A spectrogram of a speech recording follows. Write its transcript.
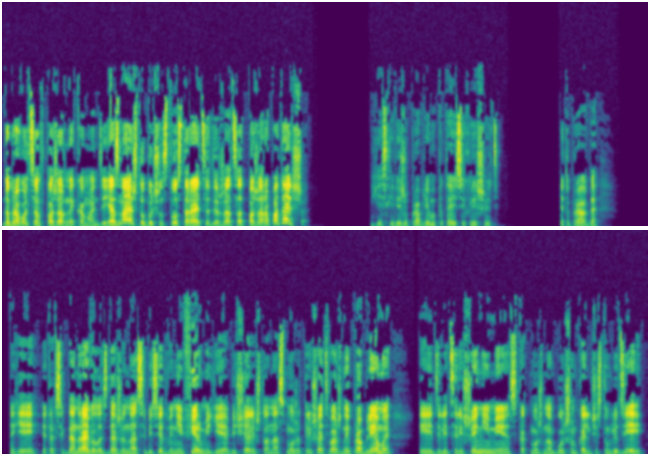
добровольцем в пожарной команде. Я знаю, что большинство старается держаться от пожара подальше. Если вижу проблемы, пытаюсь их решить. Это правда. Ей это всегда нравилось, даже на собеседовании в фирме ей обещали, что она сможет решать важные проблемы и делиться решениями с как можно большим количеством людей.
